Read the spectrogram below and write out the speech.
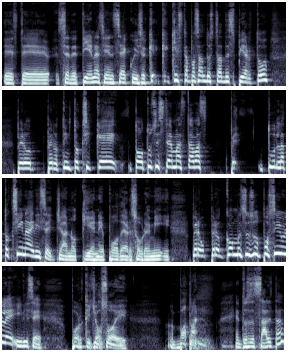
este, se detiene así en seco y dice, ¿qué, qué, qué está pasando? ¿Estás despierto? Pero, pero te intoxiqué, todo tu sistema estabas tú, la toxina y dice, ya no tiene poder sobre mí. Pero, pero, ¿cómo es eso posible? Y dice, porque yo soy Batman. Entonces salta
